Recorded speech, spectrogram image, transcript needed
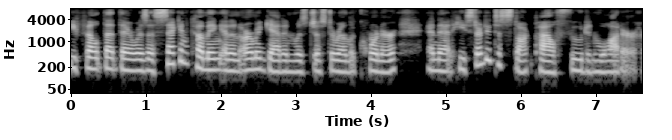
He felt that there was a second coming and an Armageddon was just around the corner, and that he started to stockpile food and water.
